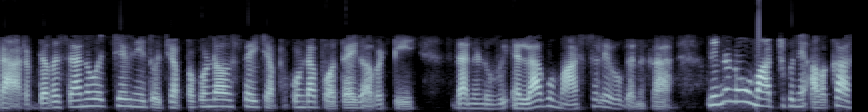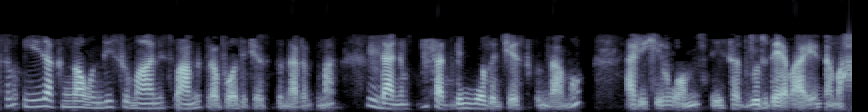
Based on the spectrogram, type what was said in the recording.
ప్రారంధవశాలు వచ్చేవి నీతో చెప్పకుండా వస్తాయి చెప్పకుండా పోతాయి కాబట్టి దాన్ని నువ్వు ఎలాగూ మార్చలేవు గనక నిన్ను నువ్వు మార్చుకునే అవకాశం ఈ రకంగా ఉంది సుమా అని స్వామి ప్రబోధ చేస్తున్నారమ్మా. దాన్ని సద్వినియోగం చేసుకుందాము. హరి ఓం శ్రీ సద్గురుదేవాయ నమః.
